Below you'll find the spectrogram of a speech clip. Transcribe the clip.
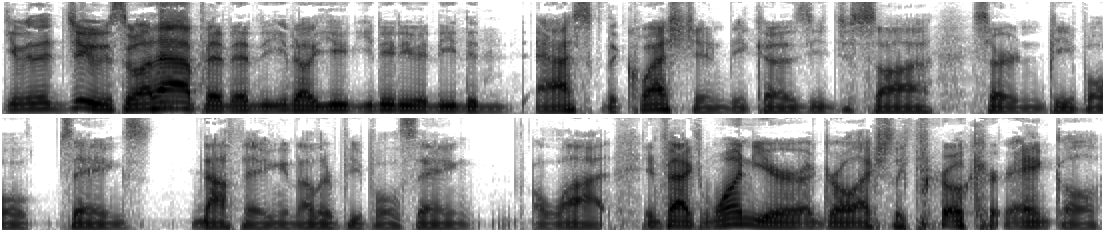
give me the juice. What happened? And you know, you you didn't even need to ask the question because you just saw certain people saying nothing and other people saying a lot. In fact, one year a girl actually broke her ankle,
